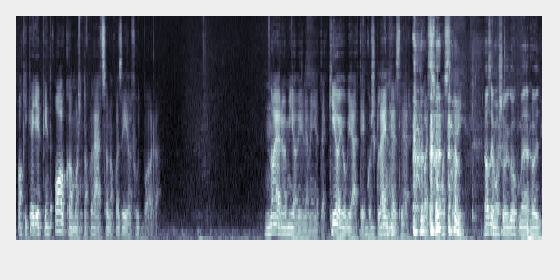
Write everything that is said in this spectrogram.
akik egyébként alkalmasnak látszanak az élfutballra. Na erről mi a véleményetek? Ki a jobb játékos, Kleinhezler vagy Szoboszlai? Azért mosolygok, mert hogy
